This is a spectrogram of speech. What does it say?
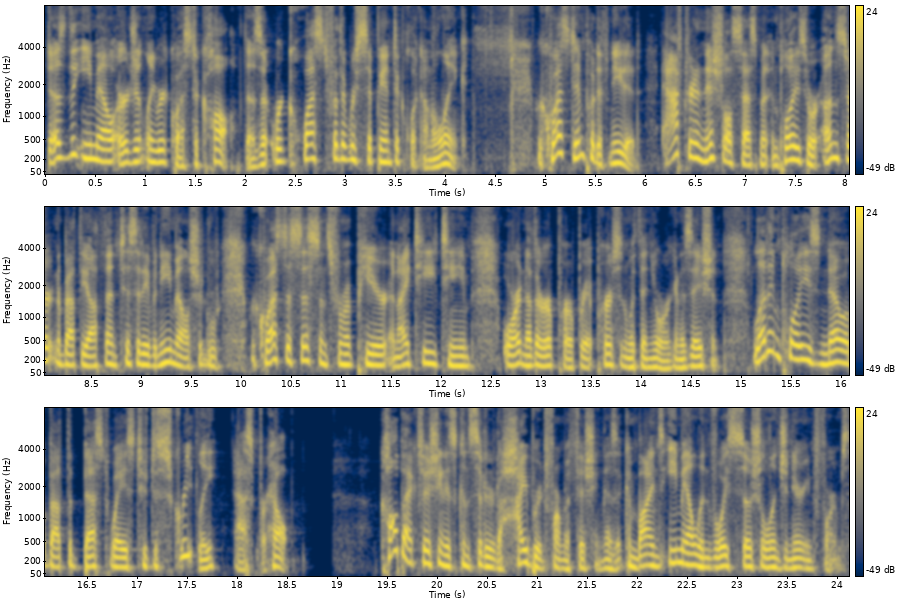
Does the email urgently request a call? Does it request for the recipient to click on a link? Request input if needed. After an initial assessment, employees who are uncertain about the authenticity of an email should re- request assistance from a peer, an IT team, or another appropriate person within your organization. Let employees know about the best ways to discreetly ask for help. Callback phishing is considered a hybrid form of phishing as it combines email and voice social engineering forms.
